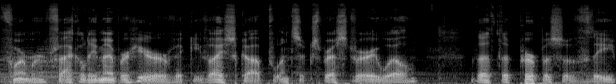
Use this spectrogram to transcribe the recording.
former faculty member here, Vicky Weisskopf, once expressed very well, that the purpose of the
